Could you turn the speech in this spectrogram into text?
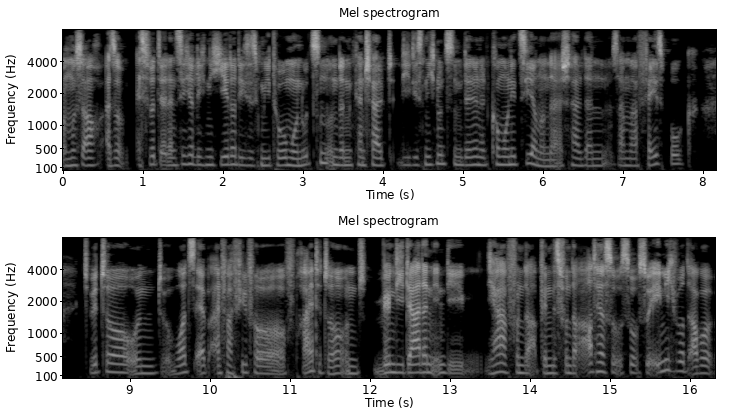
man muss auch, also es wird ja dann sicherlich nicht jeder dieses Mitomo nutzen und dann kannst du halt die, die es nicht nutzen, mit denen nicht kommunizieren. Und da ist halt dann, sagen wir, Facebook, Twitter und WhatsApp einfach viel verbreiteter. Und wenn die da dann in die, ja, von der, wenn das von der Art her so, so, so ähnlich wird, aber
